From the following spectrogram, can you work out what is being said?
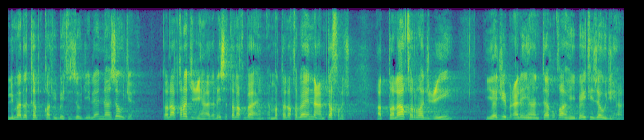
لماذا تبقى في بيت الزوج؟ لأنها زوجة. طلاق رجعي هذا ليس طلاق بائن. أما الطلاق البائن نعم تخرج. الطلاق الرجعي يجب عليها أن تبقى في بيت زوجها.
